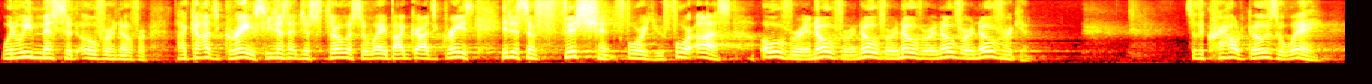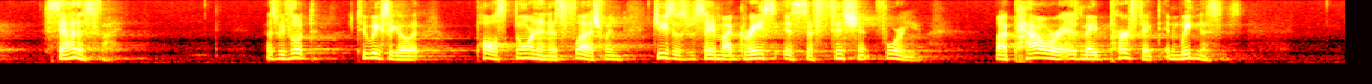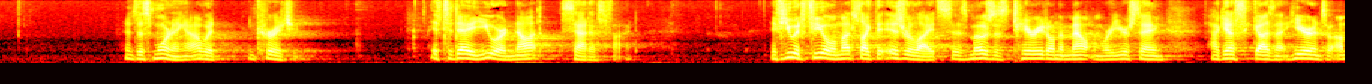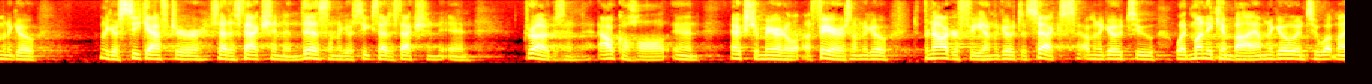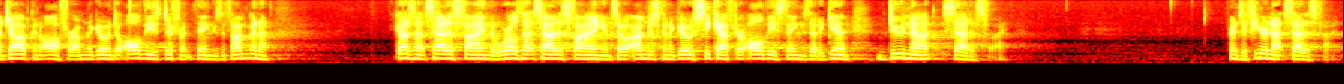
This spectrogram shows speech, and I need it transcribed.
when we miss it over and over. By God's grace, He doesn't just throw us away. By God's grace, it is sufficient for you, for us, over and over and over and over and over and over again. So the crowd goes away satisfied. As we've looked two weeks ago at Paul's thorn in his flesh, when Jesus would say, My grace is sufficient for you, my power is made perfect in weaknesses. And this morning, I would encourage you if today you are not satisfied, if you would feel much like the Israelites as Moses tarried on the mountain, where you're saying, I guess God's not here, and so I'm going to go. I'm going to go seek after satisfaction in this. I'm going to go seek satisfaction in drugs and alcohol and extramarital affairs. I'm going to go to pornography. I'm going to go to sex. I'm going to go to what money can buy. I'm going to go into what my job can offer. I'm going to go into all these different things. If I'm going to God's not satisfying, the world's not satisfying, and so I'm just going to go seek after all these things that, again, do not satisfy. Friends, if you're not satisfied,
